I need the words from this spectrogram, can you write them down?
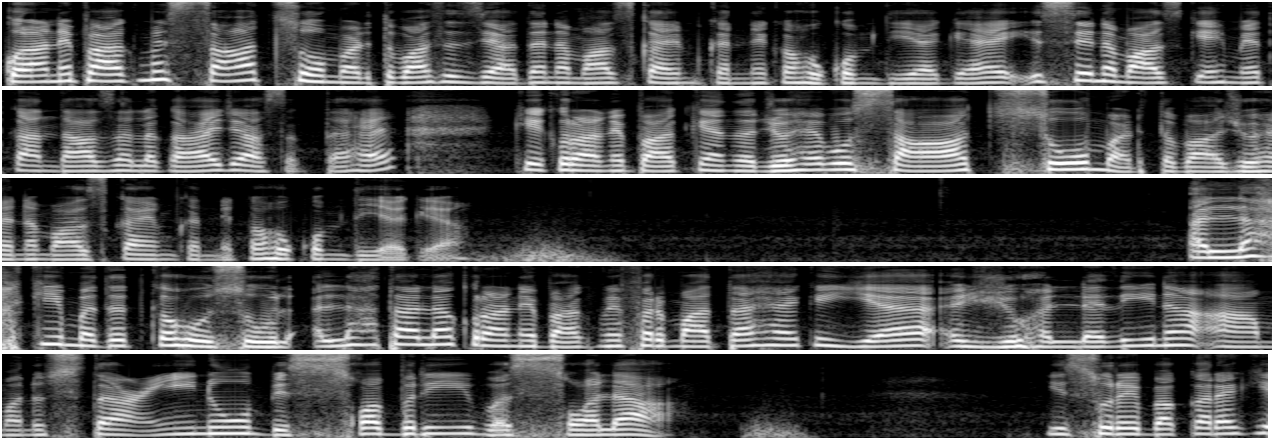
कुरान पाक में सात सौ मरतबा से ज़्यादा नमाज़ कायम करने का हुक्म दिया गया है। इससे नमाज़ की अहमियत का अंदाज़ा लगाया जा सकता है कि कुरान पाक के अंदर जो है वो सात सौ मरतबा जो है नमाज़ कायम करने का हुक्म दिया गया। अल्लाह की मदद का हसूल। अल्लाह ताला कुरान पाक में फ़रमाता है कि यह युहल्लदीना आमनस्ताइन बिसब्री वसला ये सुर बकरा की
